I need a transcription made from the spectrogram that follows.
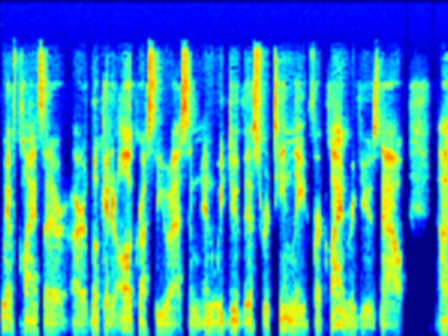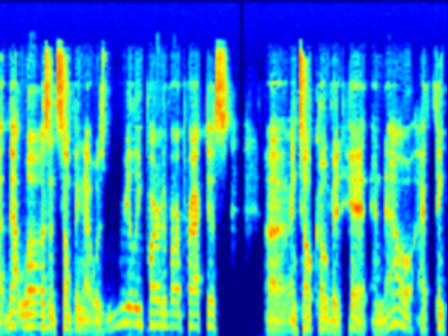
we have clients that are, are located all across the U.S. and and we do this routinely for client reviews now. Uh, that wasn't something that was really part of our practice uh, until COVID hit, and now I think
